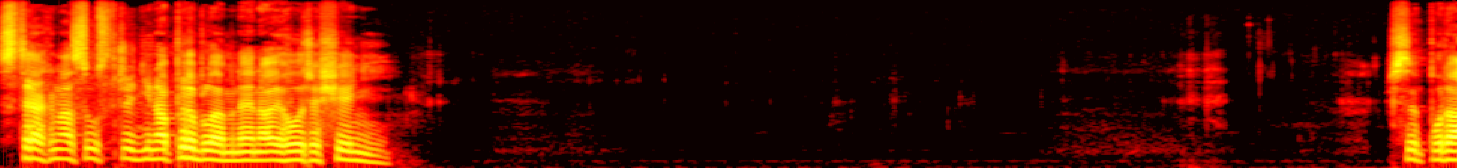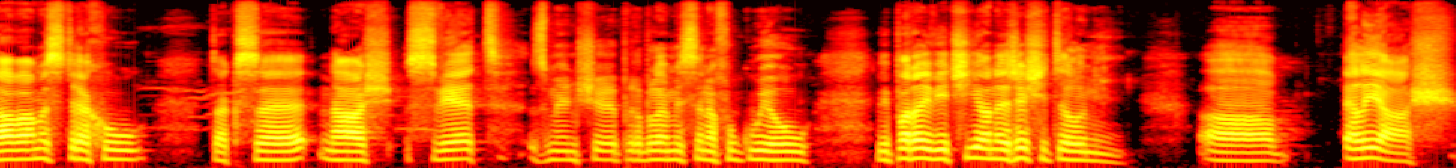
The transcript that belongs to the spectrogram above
Strach nás soustředí na problém, ne na jeho řešení. Když se podáváme strachu, tak se náš svět zmenšuje, problémy se nafukují, vypadají větší a neřešitelný. A Eliáš,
